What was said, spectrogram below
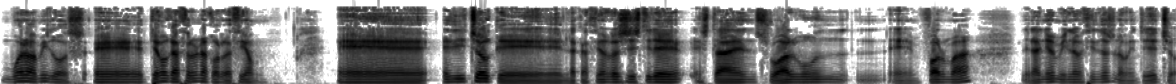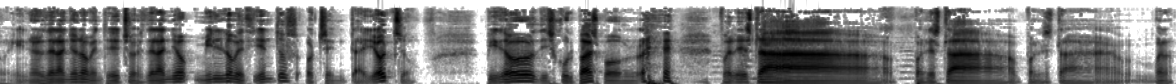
bueno amigos, eh, tengo que hacer una corrección. Eh, he dicho que la canción Resistiré está en su álbum en forma del año 1998 y no es del año 98, es del año 1988 pido disculpas por por esta por esta por esta bueno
